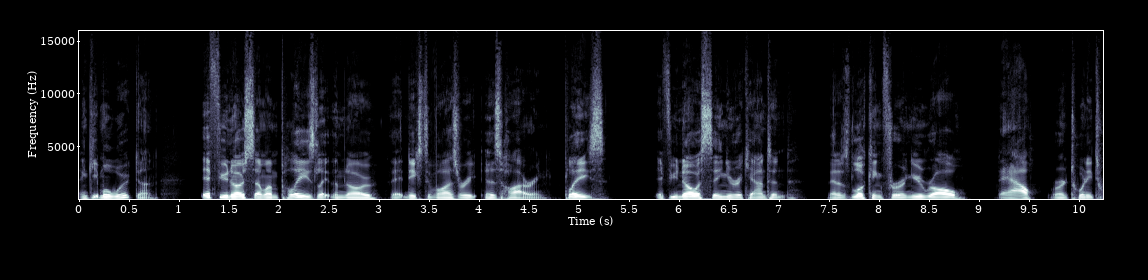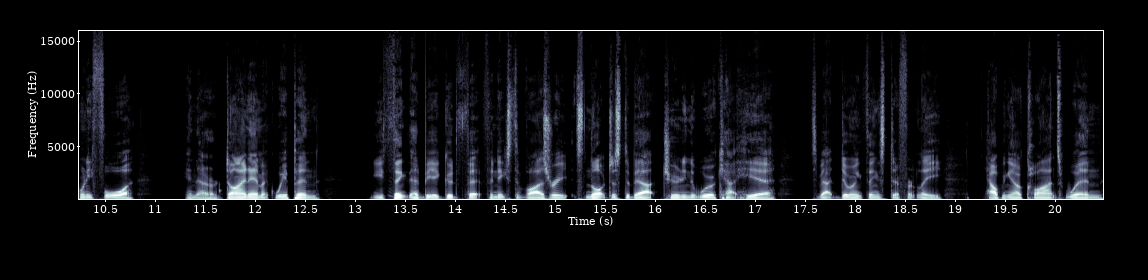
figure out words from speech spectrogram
and get more work done. If you know someone, please let them know that Next Advisory is hiring. Please, if you know a senior accountant that is looking for a new role now or in 2024 and they're a dynamic weapon, you think they'd be a good fit for Next Advisory, it's not just about tuning the work out here, it's about doing things differently, helping our clients win,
